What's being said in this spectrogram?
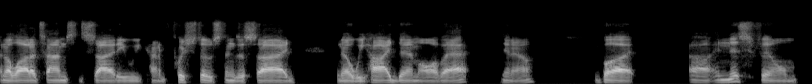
And a lot of times, in society, we kind of push those things aside. You know, we hide them, all that. You know, but uh, in this film,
